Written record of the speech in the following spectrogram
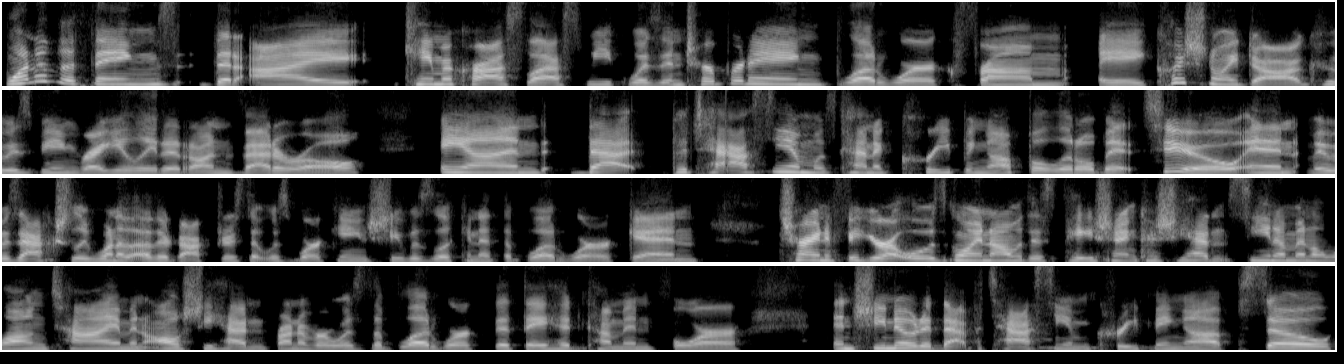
One of the things that I came across last week was interpreting blood work from a Cushnoid dog who is being regulated on Vetoryl and that potassium was kind of creeping up a little bit too and it was actually one of the other doctors that was working she was looking at the blood work and trying to figure out what was going on with this patient because she hadn't seen him in a long time and all she had in front of her was the blood work that they had come in for and she noted that potassium creeping up. So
